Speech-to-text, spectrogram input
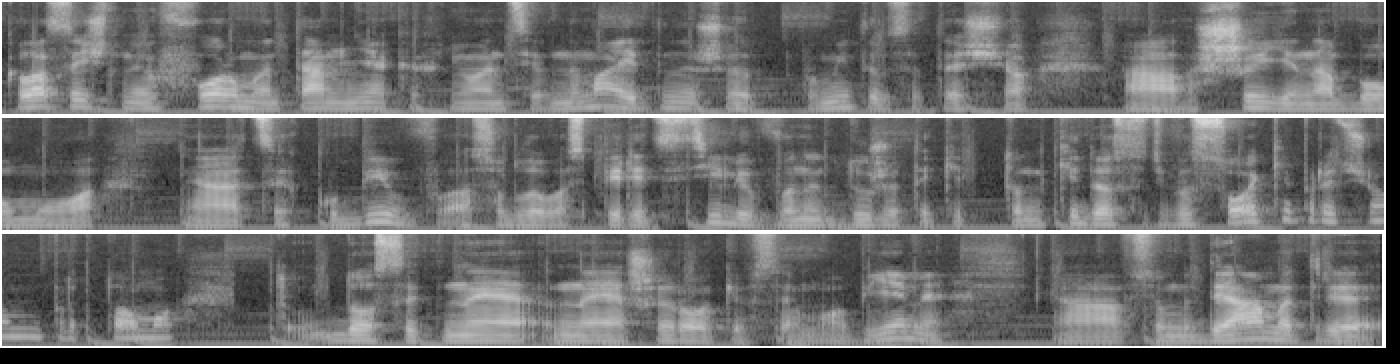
класичної форми, там ніяких нюансів немає. Єдине, що я помітив, це те, що шиї на а, цих кубів, особливо спіріт стілів, вони дуже такі тонкі, досить високі, причому при тому досить не, не широкі в своєму об'ємі, в своєму діаметрі.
